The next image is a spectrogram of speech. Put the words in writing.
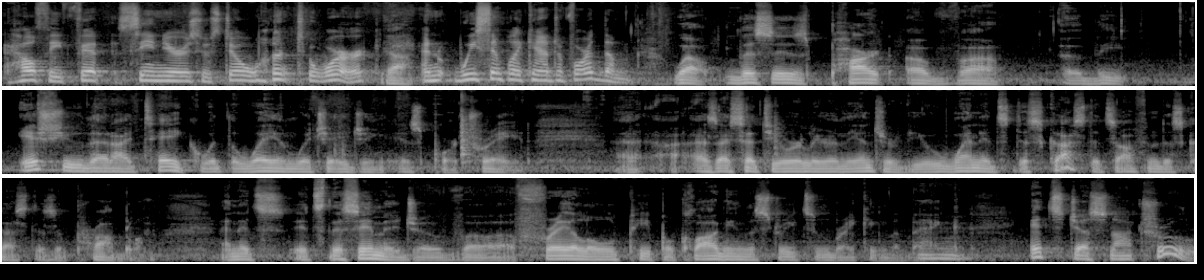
healthy, fit seniors who still want to work, Yeah. and we simply can't afford them. Well, this is part of uh, uh, the issue that I take with the way in which aging is portrayed. As I said to you earlier in the interview, when it's discussed, it's often discussed as a problem. And it's, it's this image of uh, frail old people clogging the streets and breaking the bank. It's just not true.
